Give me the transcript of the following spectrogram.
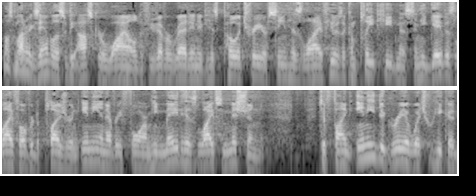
Most modern example of this would be Oscar Wilde. If you've ever read any of his poetry or seen his life, he was a complete hedonist and he gave his life over to pleasure in any and every form. He made his life's mission to find any degree of which he could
